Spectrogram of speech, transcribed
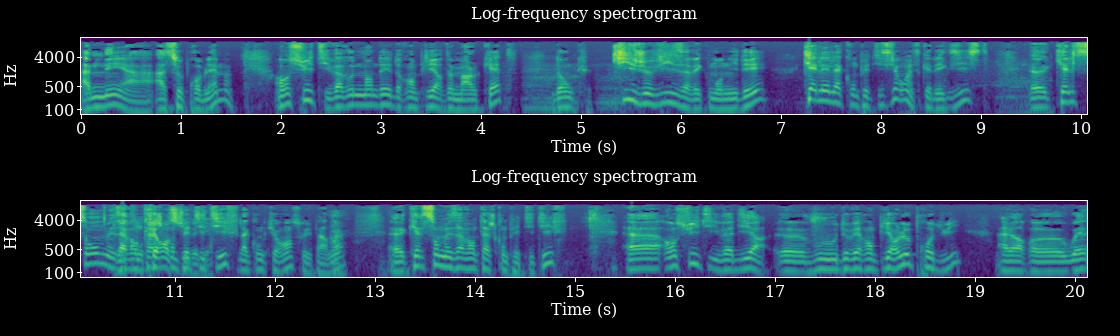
amener à, à ce problème. Ensuite, il va vous demander de remplir de market, donc qui je vise avec mon idée, quelle est la compétition, est-ce qu'elle existe, euh, quels sont mes La avantages compétitifs, la concurrence, oui, pardon, Euh, quels sont mes avantages compétitifs? Euh, ensuite, il va dire, euh, vous devez remplir le produit. Alors, euh, ouais,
